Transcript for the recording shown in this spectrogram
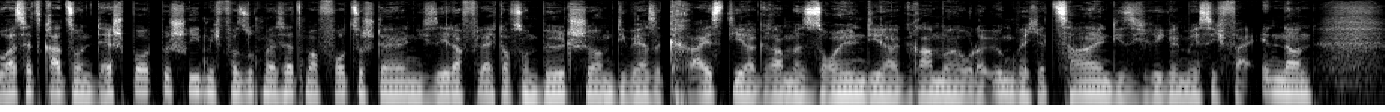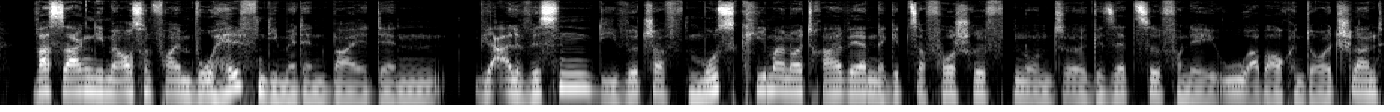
Du hast jetzt gerade so ein Dashboard beschrieben. Ich versuche mir das jetzt mal vorzustellen. Ich sehe da vielleicht auf so einem Bildschirm diverse Kreisdiagramme, Säulendiagramme oder irgendwelche Zahlen, die sich regelmäßig verändern. Was sagen die mir aus und vor allem, wo helfen die mir denn bei? Denn wir alle wissen, die Wirtschaft muss klimaneutral werden. Da gibt es ja Vorschriften und äh, Gesetze von der EU, aber auch in Deutschland.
